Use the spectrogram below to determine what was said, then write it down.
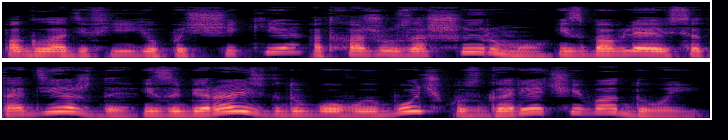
Погладив ее по щеке, отхожу за ширму, избавляюсь от одежды и забираюсь в дубовую бочку с горячей водой.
